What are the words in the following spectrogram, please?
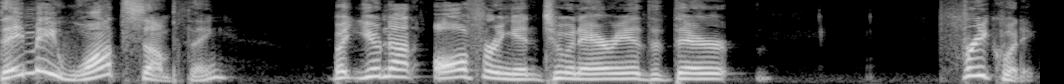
They may want something, but you're not offering it to an area that they're frequenting.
